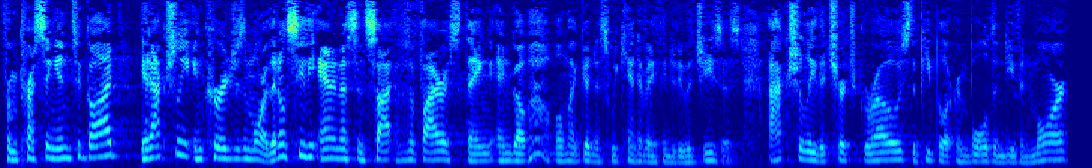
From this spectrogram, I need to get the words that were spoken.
from pressing into God. It actually encourages them more. They don't see the Ananias and Sapphira thing and go, oh my goodness, we can't have anything to do with Jesus. Actually, the church grows. The people are emboldened even more.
